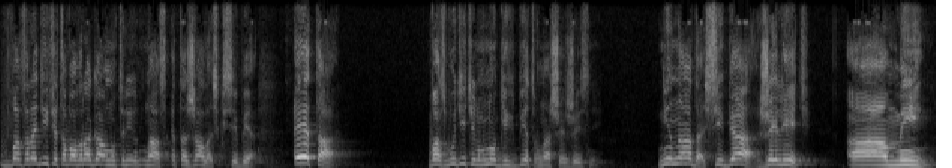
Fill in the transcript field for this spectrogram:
возродить этого врага внутри нас, это жалость к себе. Это возбудитель многих бед в нашей жизни – не надо себя жалеть. Аминь.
